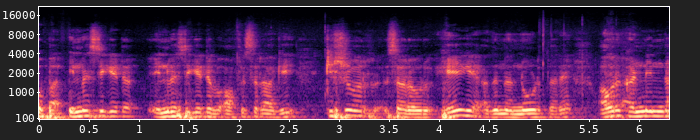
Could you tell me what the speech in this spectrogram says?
ಒಬ್ಬ ಇನ್ವೆಸ್ಟಿಗೇಟರ್ ಇನ್ವೆಸ್ಟಿಗೇಟಿವ್ ಆಫೀಸರ್ ಆಗಿ ಕಿಶೋರ್ ಸರ್ ಅವರು ಹೇಗೆ ಅದನ್ನು ನೋಡ್ತಾರೆ? ಅವರ ಕಣ್ಣಿಂದ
